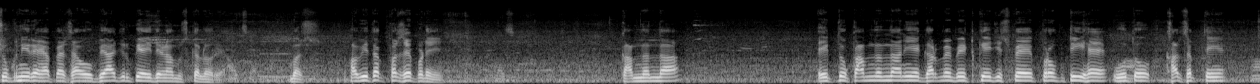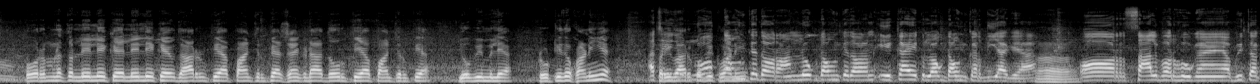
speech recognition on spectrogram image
चुक नहीं रहा पैसा वो ब्याज रुपया ही देना मुश्किल हो रहा अच्छा। बस अभी तक फंसे पड़े हैं। काम धंधा एक तो काम धंधा नहीं है घर में बैठ के जिस पे प्रॉपर्टी है वो तो खा सकते हैं। हाँ। और हमने तो ले लेके ले लेके उधार रुपया पाँच रुपया सैकड़ा दो रुपया पाँच रुपया जो भी मिला। रोटी तो खानी है अच्छा परिवार को भी खानी लॉकडाउन के दौरान लॉकडाउन के दौरान एकाएक लॉकडाउन कर दिया गया। हाँ। और साल भर हो गए अभी तक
